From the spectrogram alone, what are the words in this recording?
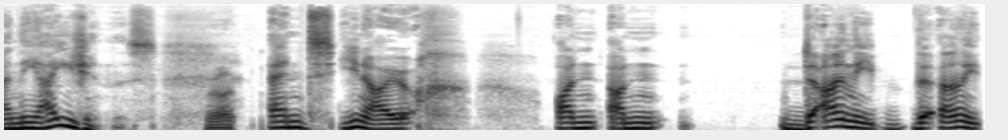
and the Asians. Right. And you know, on on the only the only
